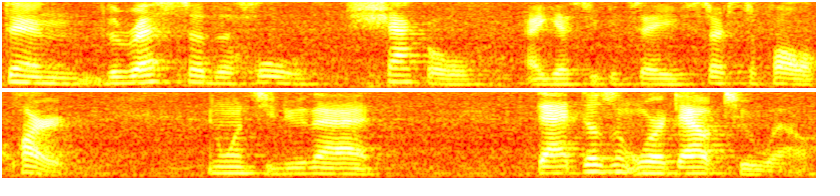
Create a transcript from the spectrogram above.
then the rest of the whole shackle, I guess you could say, starts to fall apart. And once you do that, that doesn't work out too well.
